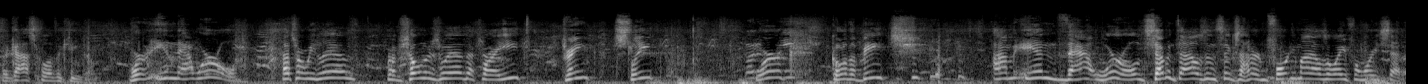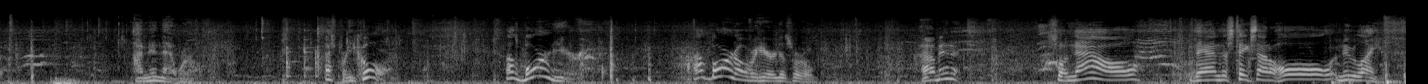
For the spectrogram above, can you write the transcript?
The gospel of the kingdom. We're in that world. That's where we live, rub shoulders with. That's where I eat, drink, sleep, work, go to the beach. I'm in that world, 7,640 miles away from where he said it. I'm in that world. That's pretty cool. I was born here. I was born over here in this world. I'm in it. So now, then, this takes on a whole new life.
